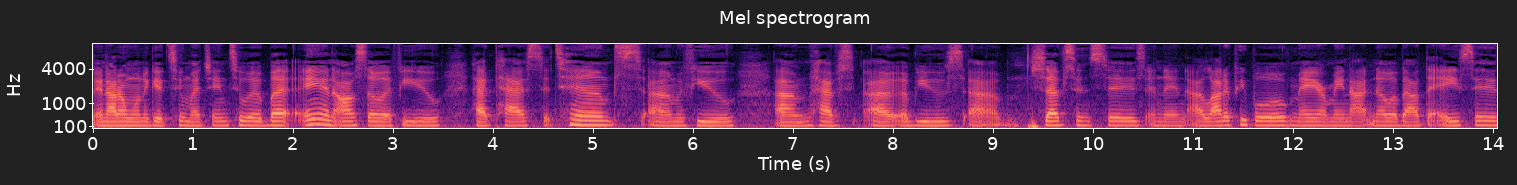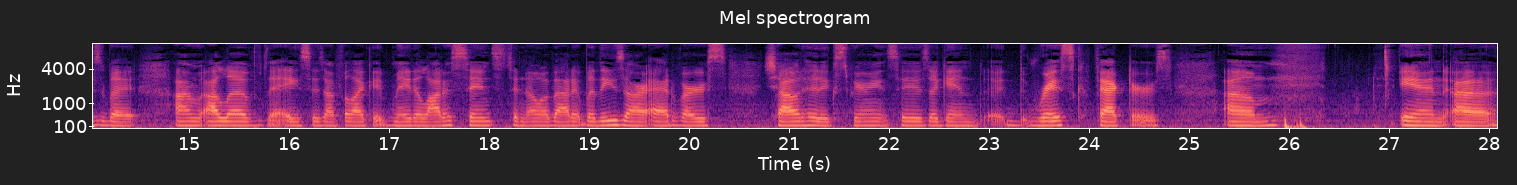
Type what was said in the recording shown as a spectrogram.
and i don't want to get too much into it but and also if you had past attempts um, if you um, have uh, abused um, substances and then a lot of people may or may not know about the aces but um, i love the aces i feel like it made a lot of sense to know about it but these are adverse childhood experiences. Again risk factors um, and uh,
